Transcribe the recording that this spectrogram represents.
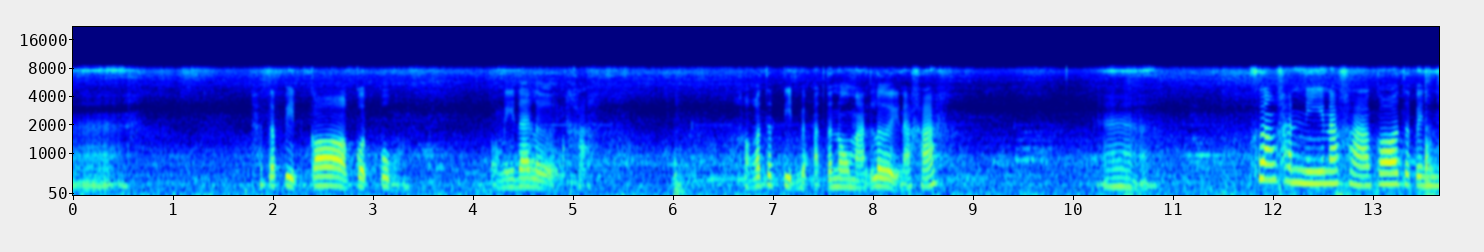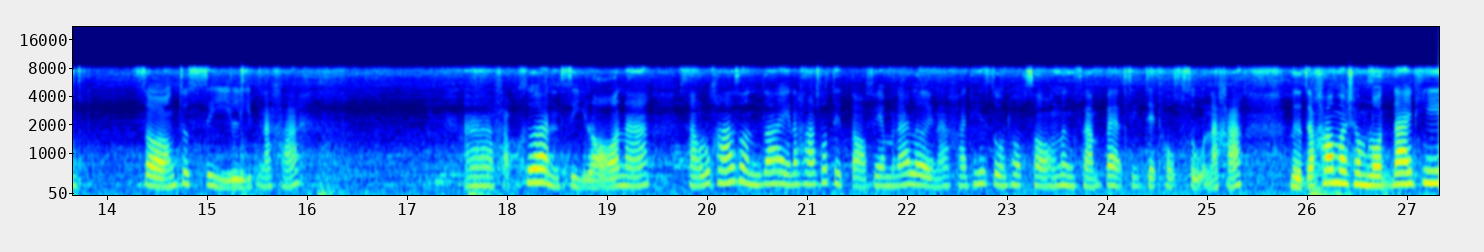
อ่า จะปิดก็กดปุ่มตรงนี้ได้เลยค่ะ เขาก็จะปิดแบบอัตโนมัติเลยนะคะเครื่องคันนี้นะคะก็จะเป็น 2.4 ลิตรนะคะขับเคลื่อน 4 ล้อนะหากลูกค้าสนใจนะคะ ก็ติดต่อเฟรมมาได้เลยนะคะ ที่ 0621384760 นะคะ หรือจะเข้ามาชมรถได้ที่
